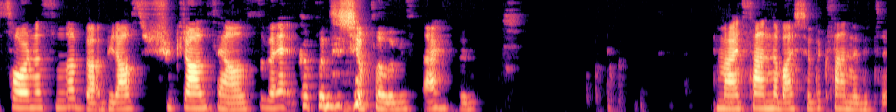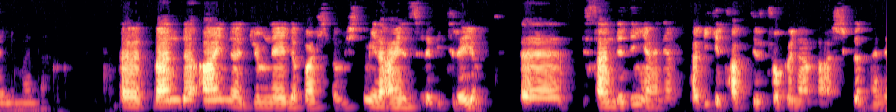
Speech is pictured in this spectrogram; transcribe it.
Sonrasında biraz şükran seansı ve kapanış yapalım isterseniz. Mert senle başladık, senle bitirelim hadi. Evet ben de aynı cümleyle başlamıştım. Yine aynısıyla bitireyim. Ee, sen dedin ya hani tabii ki takdir çok önemli aşkın. Hani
